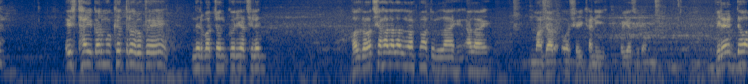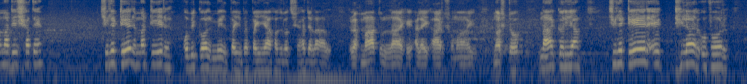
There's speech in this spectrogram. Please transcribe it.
স্থায়ী কর্মক্ষেত্র রূপে নির্বাচন করিয়াছিলেন। হজরত শাহজালাল রহমাতুল্লাহ আলাই মাজার ও সেইখানেই হইয়াছিল বিলেট দেওয়া মাটির সাথে সিলেটের মাটির অবিকল মিল পাইবা পাইয়া হজরত শাহজালাল রহমাতুল্লাহ আলাই আর সময় নষ্ট না করিয়া সিলেটের এক ঢিলার উপর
